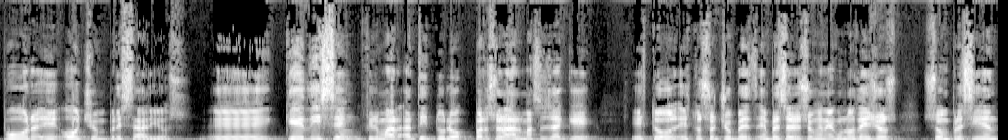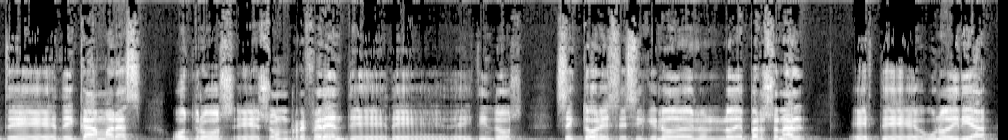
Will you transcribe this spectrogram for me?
por eh, ocho empresarios eh, que dicen firmar a título personal, más allá que estos, estos ocho empre- empresarios son en algunos de ellos, son presidentes de cámaras, otros eh, son referentes de, de distintos sectores, es decir, que lo, lo, lo de personal, este, uno diría,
